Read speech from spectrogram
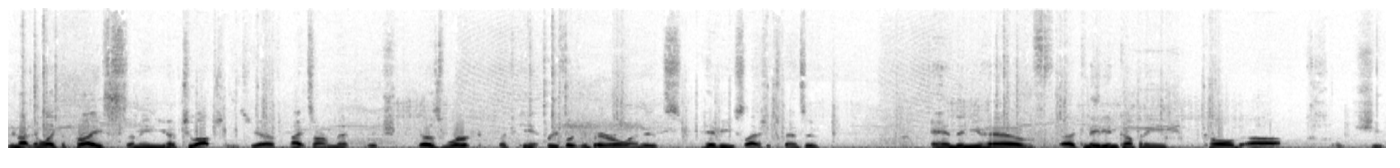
you're not going to like the price. I mean, you have two options. You have Knight's Armament, which does work, but you can't free float your barrel, and it's heavy slash expensive. And then you have a Canadian company called, uh, oh, shoot,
